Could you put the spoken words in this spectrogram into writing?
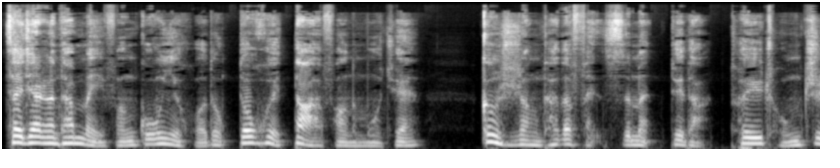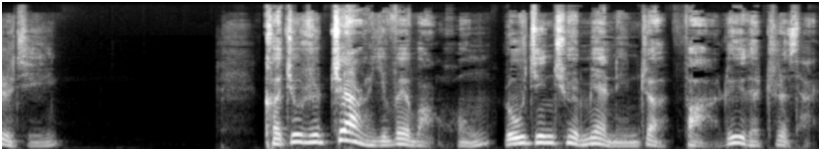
再加上他每逢公益活动都会大方的募捐，更是让他的粉丝们对他推崇至极。可就是这样一位网红，如今却面临着法律的制裁，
